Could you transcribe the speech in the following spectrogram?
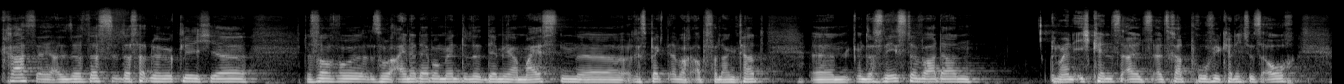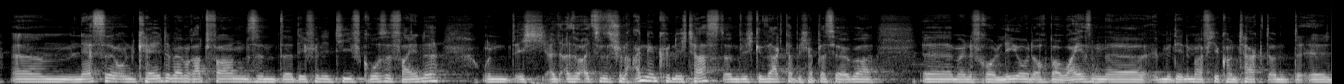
krass, ey. Also das, das, das hat mir wirklich, äh, das war wohl so einer der Momente, der mir am meisten äh, Respekt einfach abverlangt hat. Ähm, und das nächste war dann, ich meine, ich kenne es als, als Radprofi, kenne ich das auch. Ähm, Nässe und Kälte beim Radfahren sind äh, definitiv große Feinde. Und ich, also als du es schon angekündigt hast und wie ich gesagt habe, ich habe das ja über äh, meine Frau Leo und auch bei Wisen äh, mit denen immer viel Kontakt und äh,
